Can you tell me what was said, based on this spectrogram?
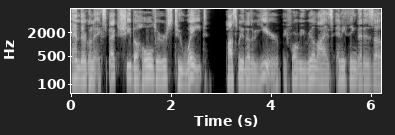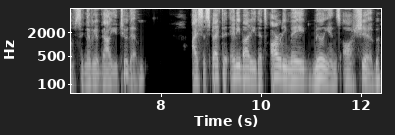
and they're going to expect Shiba holders to wait possibly another year before we realize anything that is of significant value to them. I suspect that anybody that's already made millions off SHIB,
